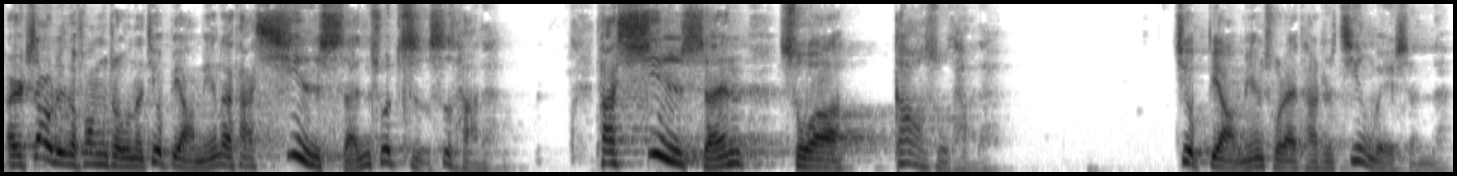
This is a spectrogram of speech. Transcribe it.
而造这个方舟呢，就表明了他信神所指示他的，他信神所告诉他的，就表明出来他是敬畏神的。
